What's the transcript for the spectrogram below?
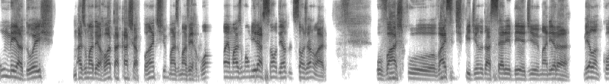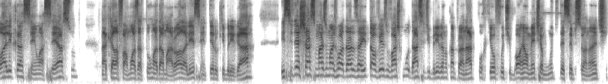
162. Mais uma derrota acachapante, mais uma vergonha, mais uma humilhação dentro de São Januário. O Vasco vai se despedindo da Série B de maneira melancólica, sem um acesso, naquela famosa turma da Marola ali, sem ter o que brigar. E se deixasse mais umas rodadas aí, talvez o Vasco mudasse de briga no campeonato, porque o futebol realmente é muito decepcionante.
